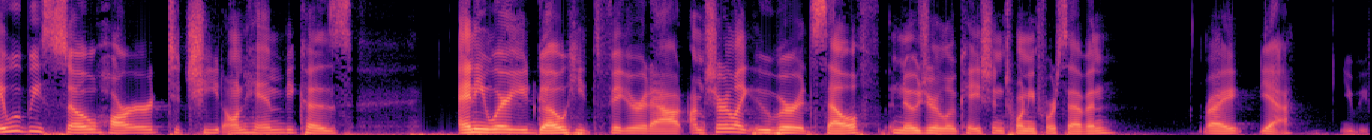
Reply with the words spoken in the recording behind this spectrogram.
It would be so hard to cheat on him because anywhere you'd go, he'd figure it out. I'm sure like Uber itself knows your location 24 7, right? Yeah, you'd be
